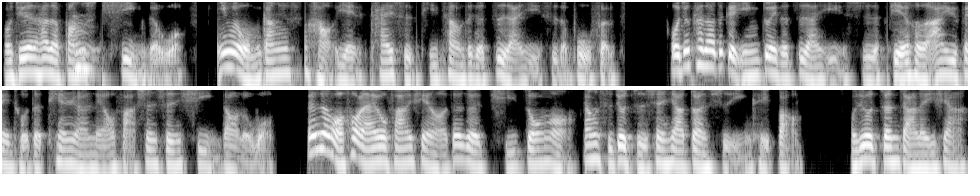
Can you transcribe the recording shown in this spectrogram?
我觉得它的方式吸引了我，因为我们刚好也开始提倡这个自然饮食的部分，我就看到这个营队的自然饮食结合阿育吠陀的天然疗法，深深吸引到了我。但是我后来又发现哦，这个其中哦，当时就只剩下断食营可以报，我就挣扎了一下。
